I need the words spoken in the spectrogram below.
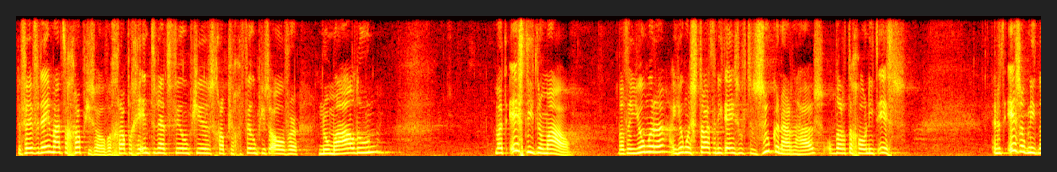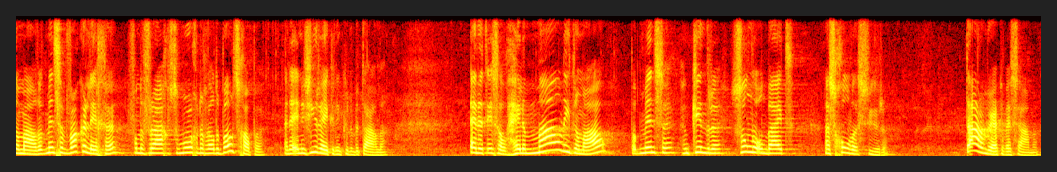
De VVD maakt er grapjes over. Grappige internetfilmpjes, grappige filmpjes over normaal doen. Maar het is niet normaal dat een jongere, een jonge starter niet eens hoeft te zoeken naar een huis, omdat het er gewoon niet is. En het is ook niet normaal dat mensen wakker liggen van de vraag of ze morgen nog wel de boodschappen en de energierekening kunnen betalen. En het is al helemaal niet normaal dat mensen hun kinderen zonder ontbijt naar school sturen. Daarom werken wij samen.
